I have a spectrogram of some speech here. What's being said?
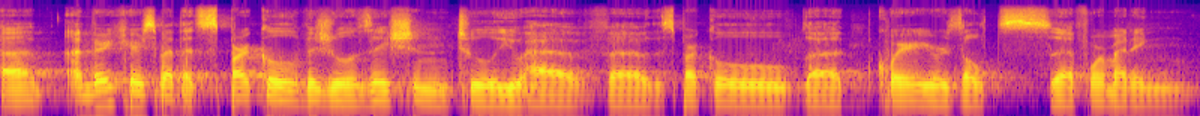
Uh, I'm very curious about that SPARQL visualization tool you have, uh, the SPARQL uh, query results uh, formatting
